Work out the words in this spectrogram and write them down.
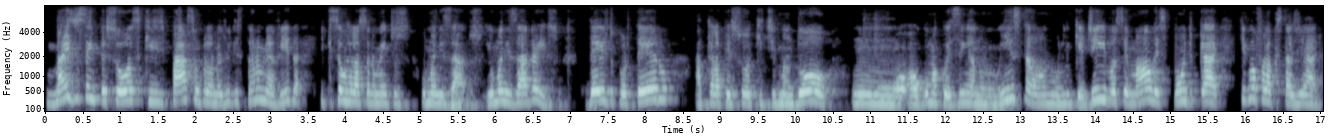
mais de 100 pessoas que passam pela minha vida, estão na minha vida e que são relacionamentos humanizados. E humanizado é isso, desde o porteiro, aquela pessoa que te mandou um, alguma coisinha no Insta ou no LinkedIn e você mal responde, cara, o que, que eu vou falar com o estagiário?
